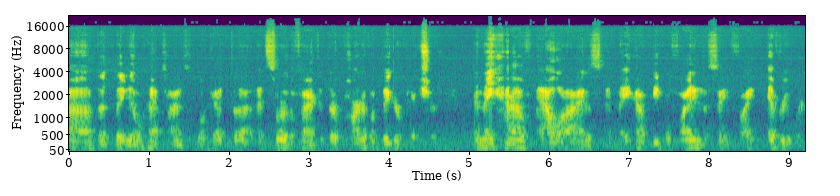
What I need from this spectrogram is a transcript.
uh, that they don't have time to look at, uh, at sort of the fact that they're part of a bigger picture. And they have allies and they have people fighting the same fight everywhere.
